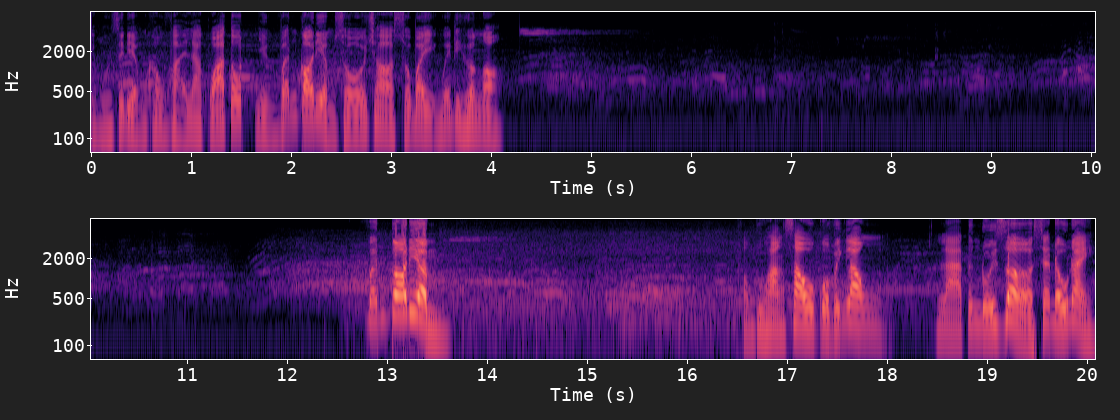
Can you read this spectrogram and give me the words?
Tình huống dứt điểm không phải là quá tốt, nhưng vẫn có điểm số cho số 7 Nguyễn Thị Hương Ngò. Vẫn có điểm. Phòng thủ hàng sau của Vĩnh Long là tương đối dở xét đấu này.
